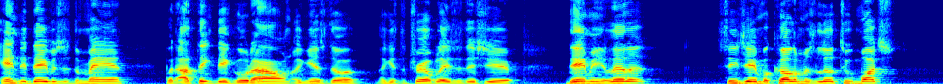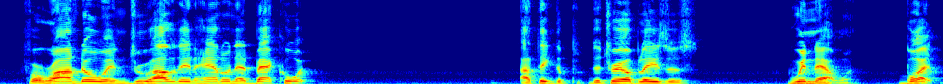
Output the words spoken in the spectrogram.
Anthony Davis is the man. But I think they go down against the against the Trailblazers this year. Damian Lillard, CJ McCollum is a little too much for Rondo and Jrue Holiday to handle in that backcourt. I think the the Trailblazers win that one. But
